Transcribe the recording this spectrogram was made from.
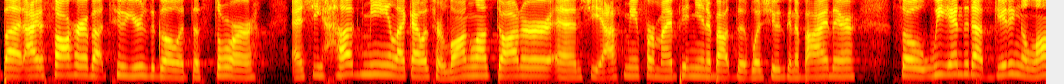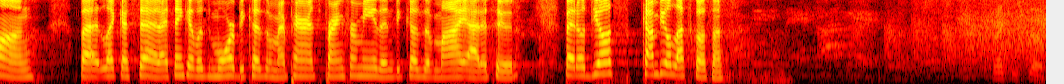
But I saw her about two years ago at the store and she hugged me like I was her long lost daughter, and she asked me for my opinion about the, what she was going to buy there. So we ended up getting along. But like I said, I think it was more because of my parents praying for me than because of my attitude. Pero Dios cambió las cosas. Thank you, Steph.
